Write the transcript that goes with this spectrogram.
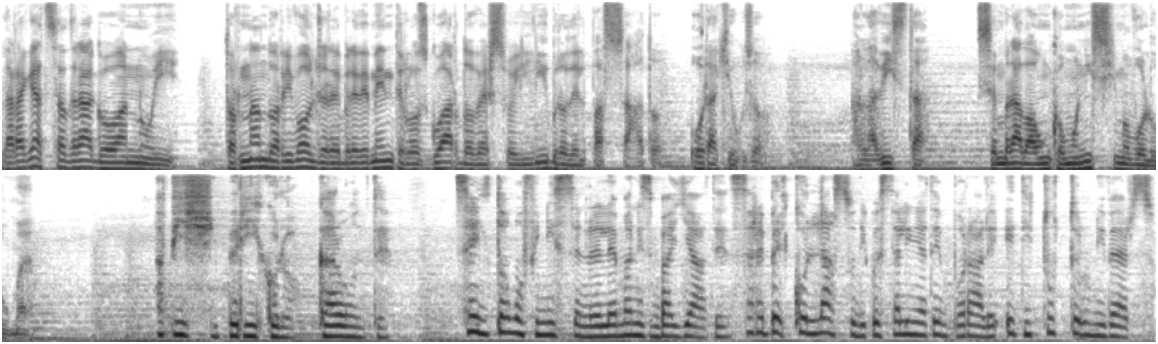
La ragazza Drago annuì, tornando a rivolgere brevemente lo sguardo verso il libro del passato, ora chiuso. Alla vista sembrava un comunissimo volume. Capisci il pericolo, Caronte? Se il tomo finisse nelle mani sbagliate, sarebbe il collasso di questa linea temporale e di tutto l'universo.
